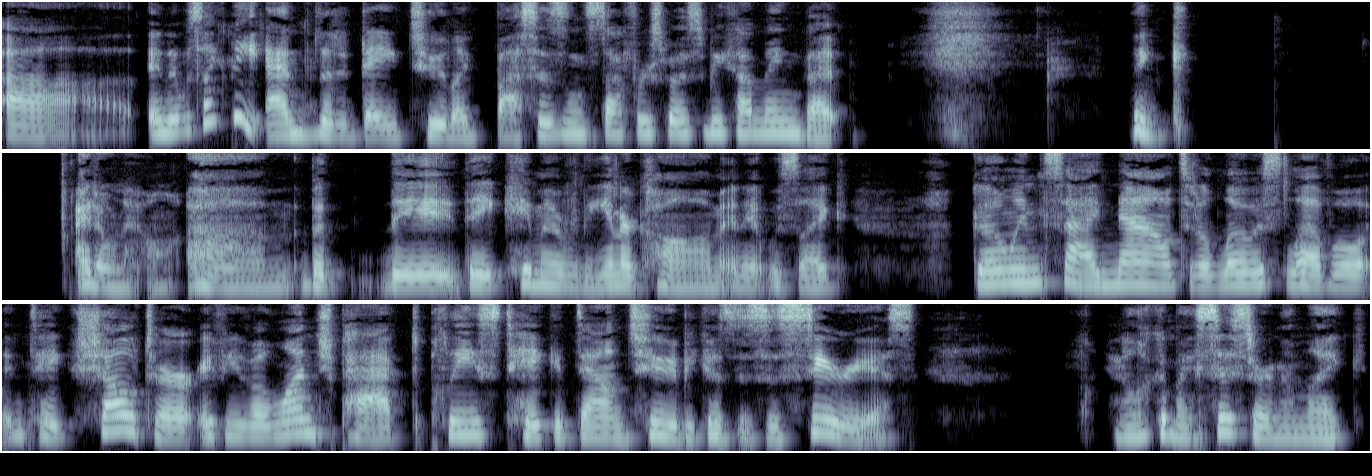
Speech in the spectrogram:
Uh, and it was like the end of the day too, like buses and stuff were supposed to be coming, but like I don't know. Um, but they they came over the intercom and it was like Go inside now to the lowest level and take shelter. If you have a lunch packed, please take it down too because this is serious. And I look at my sister and I'm like,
